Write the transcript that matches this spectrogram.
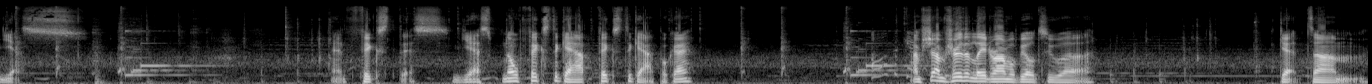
Yes. And fix this. Yes. No, fix the gap. Fix the gap, okay? I'm sure I'm sure that later on we'll be able to uh get um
